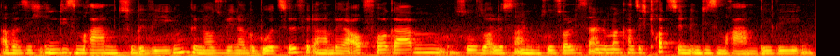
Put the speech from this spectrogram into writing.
aber sich in diesem Rahmen zu bewegen, genauso wie in der Geburtshilfe, da haben wir ja auch Vorgaben, so soll es sein und so soll es sein und man kann sich trotzdem in diesem Rahmen bewegen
